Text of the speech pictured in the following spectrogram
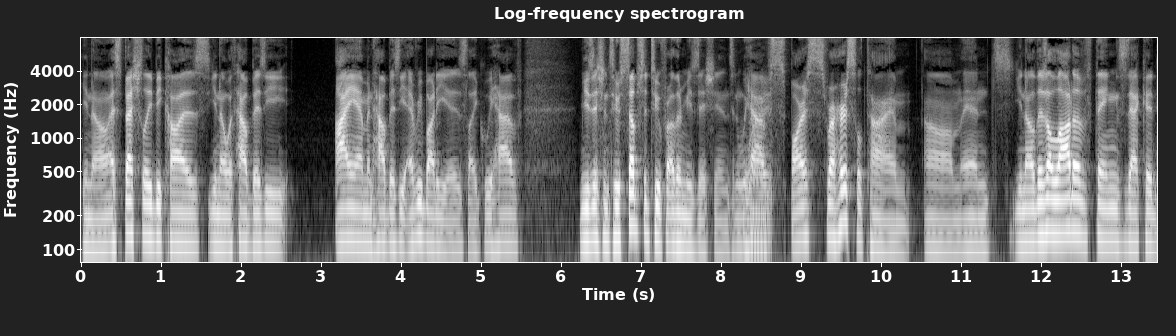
you know, especially because, you know, with how busy I am and how busy everybody is, like we have musicians who substitute for other musicians and we have sparse rehearsal time. Um, and, you know, there's a lot of things that could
